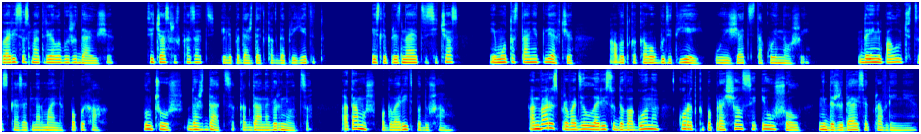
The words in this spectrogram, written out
Лариса смотрела выжидающе. Сейчас рассказать или подождать, когда приедет? Если признается сейчас, ему-то станет легче, а вот каково будет ей уезжать с такой ношей? Да и не получится сказать нормально в попыхах. Лучше уж дождаться, когда она вернется, а там уж поговорить по душам. Анварес проводил Ларису до вагона, коротко попрощался и ушел, не дожидаясь отправления.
